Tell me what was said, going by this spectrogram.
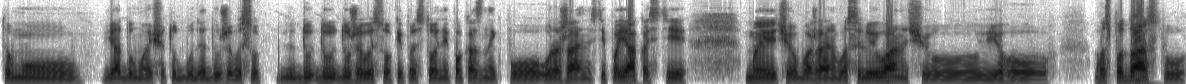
Тому я думаю, що тут буде дуже, висок, ду- ду- дуже високий пристойний показник по урожайності, по якості. Ми чого бажаємо Василю Івановичу, його господарству.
